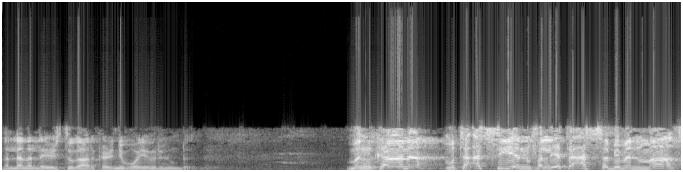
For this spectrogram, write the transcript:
നല്ല നല്ല എഴുത്തുകാർ കഴിഞ്ഞുപോയവരിലുണ്ട്. من كان متأسيا فليتأس بمن مات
